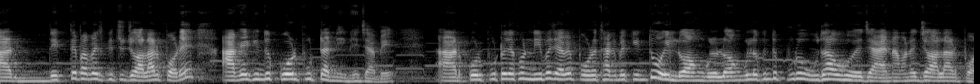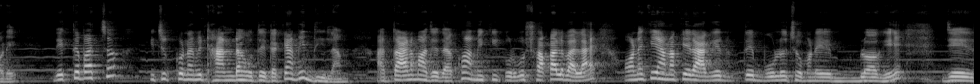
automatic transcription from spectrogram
আর দেখতে পাবে কিছু জ্বলার পরে আগে কিন্তু কর্পূরটা নিভে যাবে। আর কর্পূরটা যখন নিভে যাবে, পড়ে থাকবে কিন্তু ওই লংগুলো। লংগুলো কিন্তু পুরো উধাও হয়ে যায় না মানে জলার পরে দেখতে পাচ্ছ? কিছুক্ষণ আমি ঠান্ডা হতে এটাকে আমি দিলাম। আর তার মাঝে দেখো, আমি কি করব? সকালবেলায় অনেকেই আমাকে এর আগেতে বলেছ মানে ব্লগে, যে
